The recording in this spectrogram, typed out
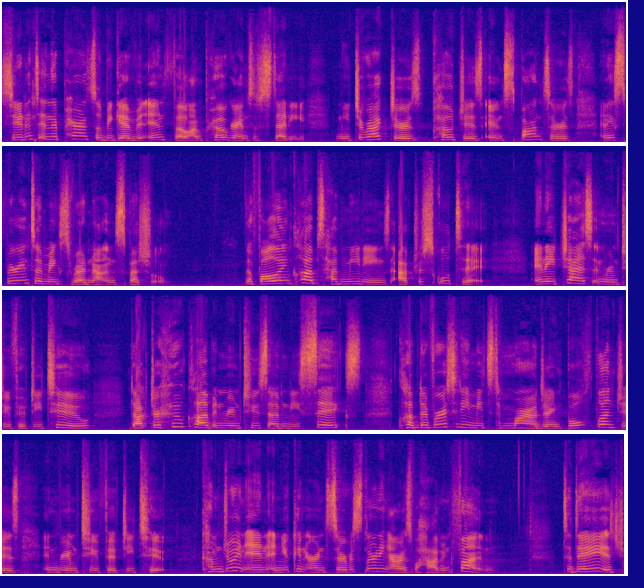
Students and their parents will be given info on programs of study, meet directors, coaches, and sponsors, and experience what makes Red Mountain special. The following clubs have meetings after school today. NHS in room 252, Doctor Who Club in room 276, Club Diversity meets tomorrow during both lunches in room 252. Come join in and you can earn service learning hours while having fun. Today is,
